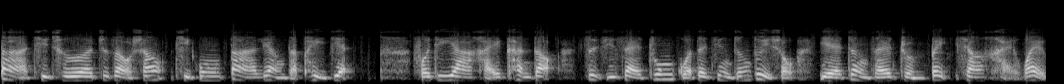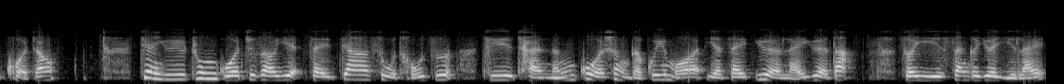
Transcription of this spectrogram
大汽车制造商提供大量的配件。佛吉亚还看到自己在中国的竞争对手也正在准备向海外扩张。鉴于中国制造业在加速投资，其产能过剩的规模也在越来越大。所以，三个月以来，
